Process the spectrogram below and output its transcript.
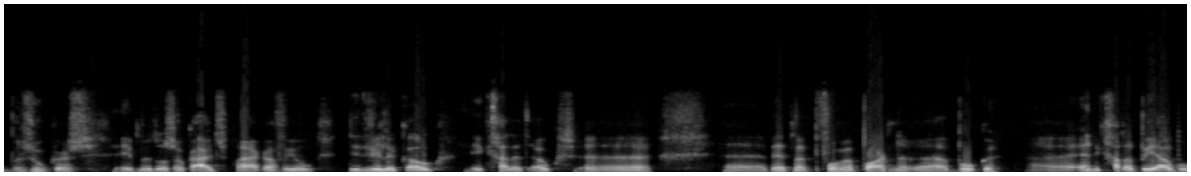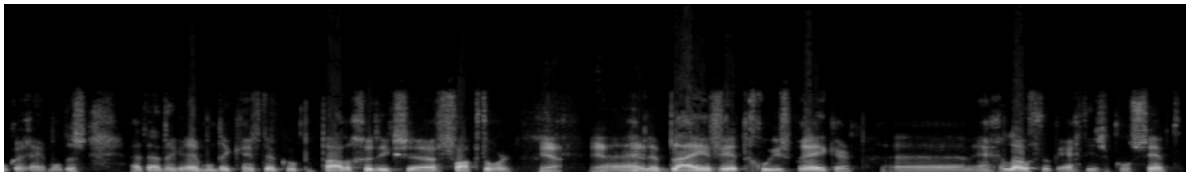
bezoekers inmiddels ook uitspraken van, joh, dit wil ik ook. Ik ga dit ook met mijn, voor mijn partner boeken. Uh, en ik ga dat bij jou boeken, Raymond. Dus uiteindelijk, Raymond ik heeft ook een bepaalde gunningsfactor. ja, ja. Uh, hele blije vet, goede spreker. Uh, en gelooft ook echt in zijn concept.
